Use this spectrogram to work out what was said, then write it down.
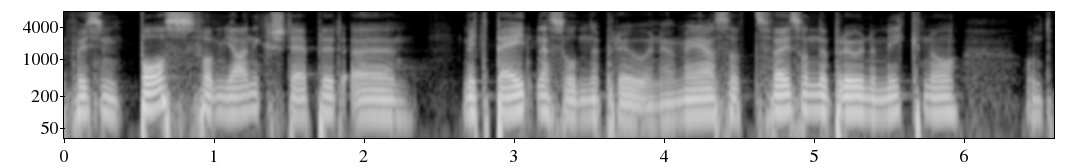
von unserem Boss, vom Janik Stäbler, äh, mit beiden Sonnenbrillen. Wir haben also zwei Sonnenbrillen mitgenommen und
